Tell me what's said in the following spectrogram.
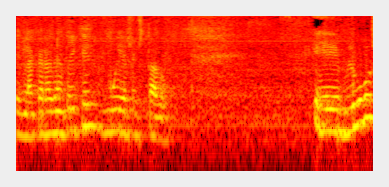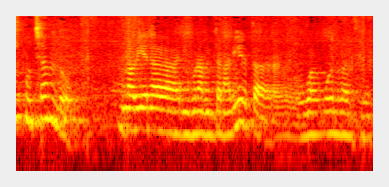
en la cara de Enrique, muy asustado. Eh, luego escuchando, no había nada, ninguna ventana abierta, vuelvo a decir,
